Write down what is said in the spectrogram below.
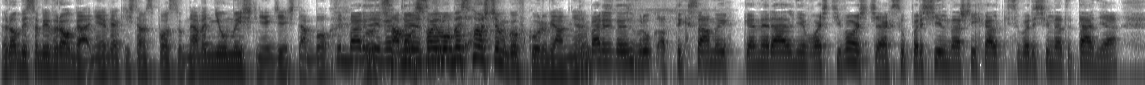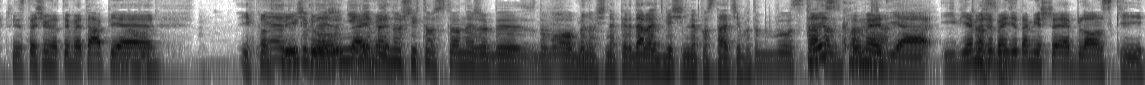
robię sobie wroga, nie, w jakiś tam sposób, nawet nieumyślnie gdzieś tam, bo, tym bardziej, bo samą swoją wróg, obecnością go wkurwiam, nie. Tym bardziej to jest wróg od tych samych generalnie właściwościach, super silna She-Hulk i super silna Tytania, czyli jesteśmy na tym etapie no ich konfliktu. Nie, mi się wydaje, że nie, dajmy... nie będą szli w tą stronę, żeby znowu, o, będą się napierdalać dwie silne postacie, bo to by było strata To jest komedia i wiemy, czasu. że będzie tam jeszcze Eblonski.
